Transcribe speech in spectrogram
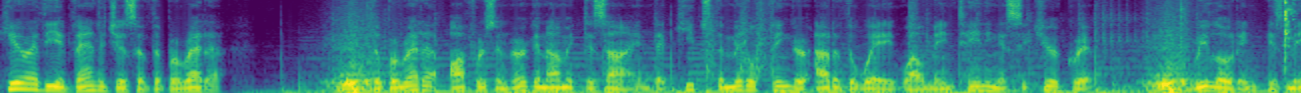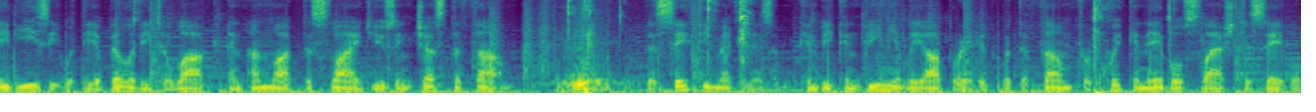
Here are the advantages of the Beretta. The Beretta offers an ergonomic design that keeps the middle finger out of the way while maintaining a secure grip. Reloading is made easy with the ability to lock and unlock the slide using just the thumb. The safety mechanism can be conveniently operated with the thumb for quick enable slash disable.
